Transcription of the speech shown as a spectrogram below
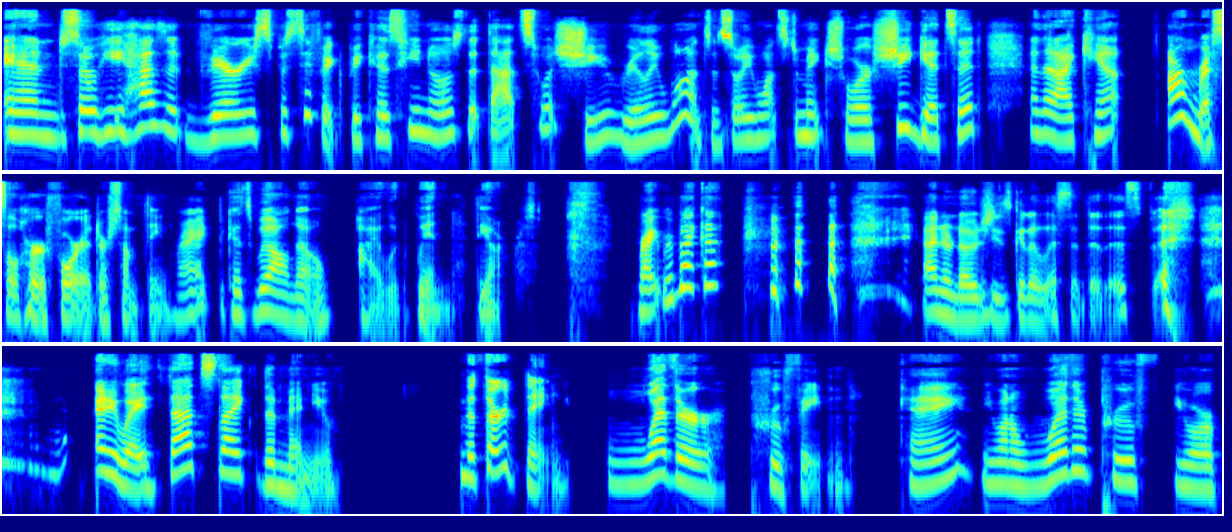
And so he has it very specific because he knows that that's what she really wants. And so he wants to make sure she gets it and that I can't arm wrestle her for it or something, right? Because we all know I would win the arm wrestle. right, Rebecca? I don't know if she's going to listen to this, but anyway, that's like the menu. The third thing, weather proofing. Okay. You want to weatherproof your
